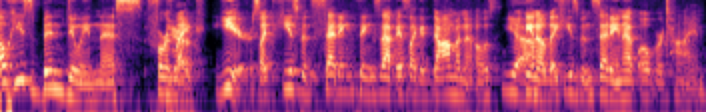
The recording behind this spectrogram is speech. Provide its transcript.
Oh, he's been doing this for Yeah. like years. Like he's been setting things up. It's like a dominoes, Yeah. you know, that he's been setting up over time.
